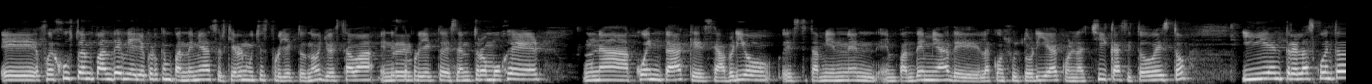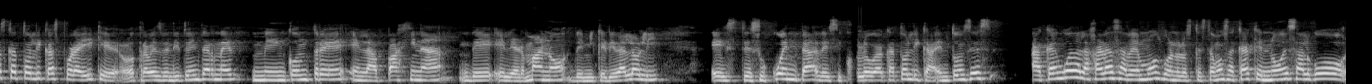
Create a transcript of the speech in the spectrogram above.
eh, fue justo en pandemia, yo creo que en pandemia surgieron muchos proyectos, ¿no? Yo estaba en este proyecto de Centro Mujer, una cuenta que se abrió este, también en, en pandemia de la consultoría con las chicas y todo esto, y entre las cuentas católicas por ahí, que otra vez bendito internet, me encontré en la página del hermano de mi querida Loli, este, su cuenta de psicóloga católica. Entonces, acá en Guadalajara sabemos, bueno, los que estamos acá, que no es algo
